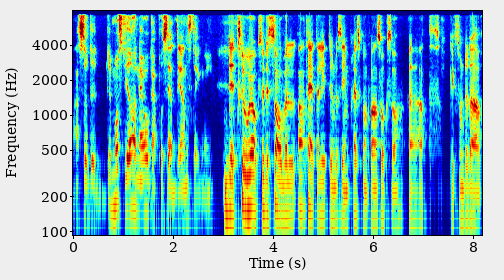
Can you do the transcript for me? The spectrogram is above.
Alltså det, det måste göra några procent i ansträngning. Det tror jag också. Det sa väl Arteta lite under sin presskonferens också. eh, Att liksom det där,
